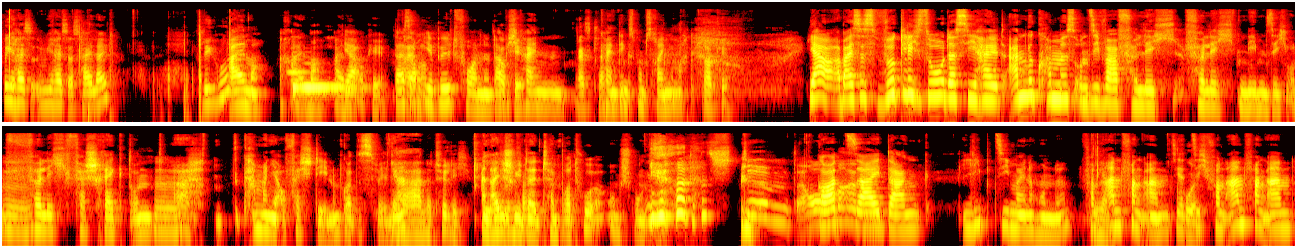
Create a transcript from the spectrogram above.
Wie heißt, wie heißt das Highlight? Pflegehund? Alma. Ach, Alma. Alma, Ja, okay. Da ist Alma. auch ihr Bild vorne. Da habe Okay. ich keinen kein Dingsbums reingemacht. Okay. Ja, aber es ist wirklich so, dass sie halt angekommen ist und sie war völlig, völlig neben sich und Mhm. völlig verschreckt. Und Mhm. ach, kann man ja auch verstehen, um Gottes Willen. Ne? Ja, natürlich. Alleine schon wieder der Temperaturumschwung. Ja, das stimmt. Oh, Gott Mann. sei Dank liebt sie meine Hunde von Ja. Anfang an. Sie Cool. hat sich von Anfang an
